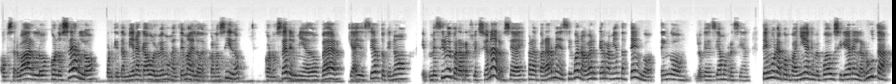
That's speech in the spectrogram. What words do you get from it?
observarlo, conocerlo, porque también acá volvemos al tema de lo desconocido, conocer el miedo, ver que hay de cierto, que no, eh, me sirve para reflexionar, o sea, es para pararme y decir, bueno, a ver, ¿qué herramientas tengo? Tengo lo que decíamos recién. ¿Tengo una compañía que me pueda auxiliar en la ruta?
